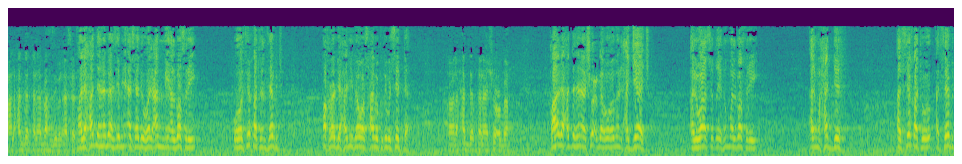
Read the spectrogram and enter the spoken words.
قال حدثنا بهز بن أسد. قال حدثنا بهز بن أسد وهو العمي البصري وهو ثقة ثبت أخرج حديثه أصحاب الكتب الستة. قال حدثنا شعبة. قال حدثنا شعبة وهو ابن الحجاج الواسطي ثم البصري المحدث الثقة الثبت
